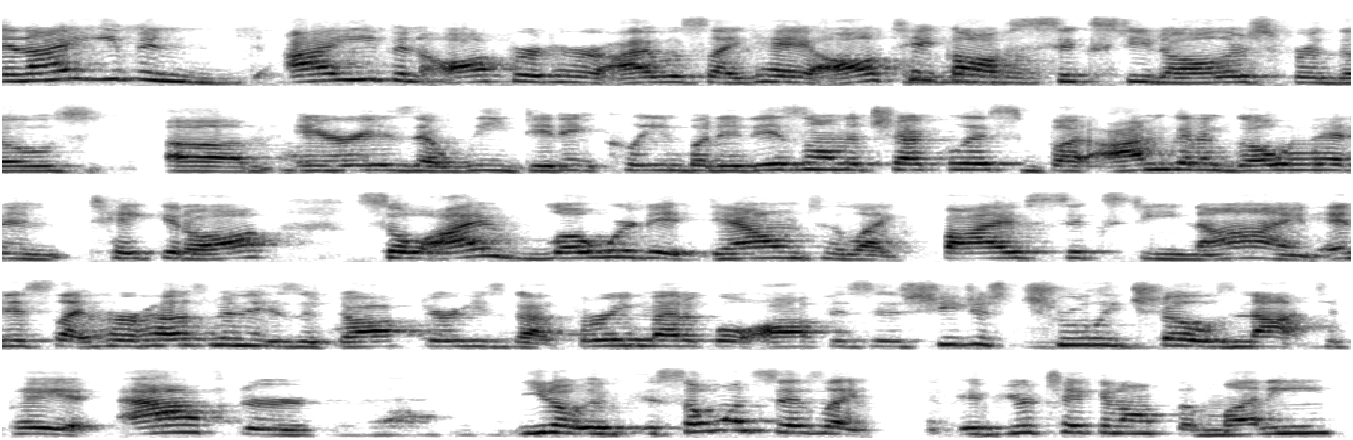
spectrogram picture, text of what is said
And I even I even offered her. I was like, "Hey, I'll take off mm-hmm. sixty dollars for those um, mm-hmm. areas that we didn't clean, but it is on the checklist. But I'm gonna go ahead and take it off. So I lowered it down to like 569. And it's like her husband is a doctor, he's got three medical offices. She just mm-hmm. truly chose not to pay it after, you know, if, if someone says like if you're taking off the money,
